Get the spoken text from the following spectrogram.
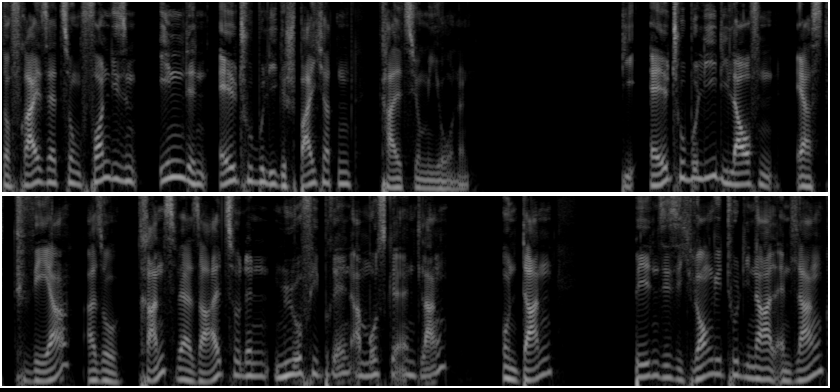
zur Freisetzung von diesem in den L-Tubuli gespeicherten Calciumionen. Die L-Tubuli, die laufen erst quer, also transversal zu den Myofibrillen am Muskel entlang und dann bilden sie sich longitudinal entlang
